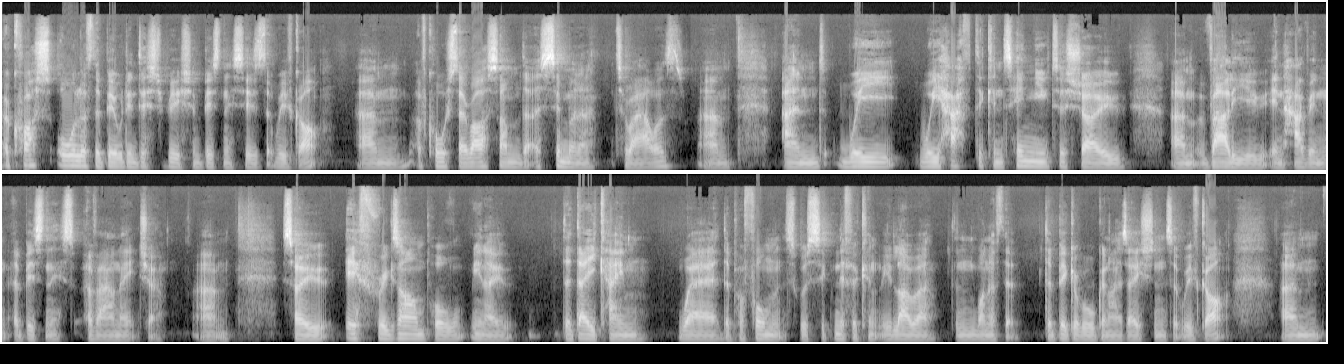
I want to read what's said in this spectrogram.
across all of the building distribution businesses that we've got, um, of course, there are some that are similar to ours, um, and we we have to continue to show um, value in having a business of our nature. Um, so, if, for example, you know, the day came where the performance was significantly lower than one of the, the bigger organisations that we've got, um,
